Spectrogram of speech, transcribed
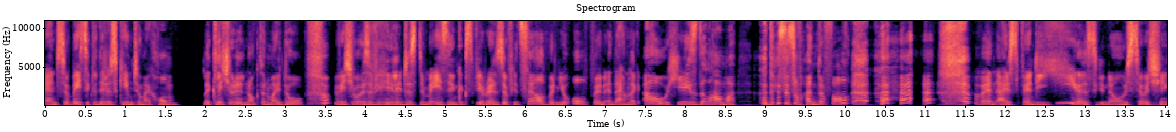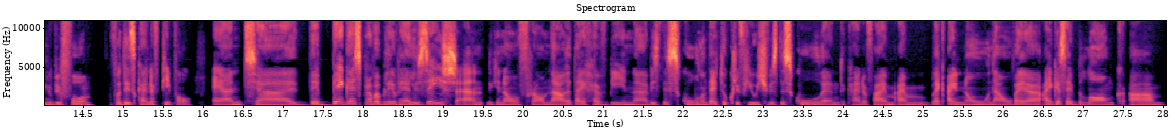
And so basically they just came to my home like literally knocked on my door, which was really just amazing experience of itself when you open and I'm like, oh, here is the Lama. this is wonderful. when I spent years, you know, searching before for these kind of people. And uh, the biggest probably realization, you know, from now that I have been uh, with the school and I took refuge with the school and kind of I'm, I'm like, I know now where I guess I belong, um,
